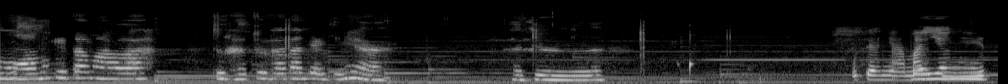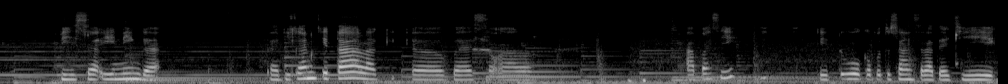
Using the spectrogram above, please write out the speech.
Ngomong-ngomong kita malah curhat-curhatan kayak gini ya. Aduh. Udah nyaman Ya, yang-. Bisa ini nggak? Tadi kan kita lagi eh, bahas soal apa sih? itu keputusan strategik.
